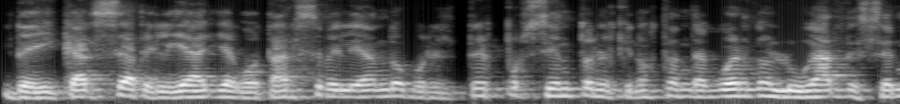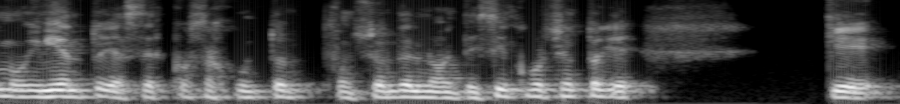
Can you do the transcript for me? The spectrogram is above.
dedicarse a pelear y agotarse peleando por el 3% en el que no están de acuerdo en lugar de ser movimiento y hacer cosas juntos en función del 95% que, que,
